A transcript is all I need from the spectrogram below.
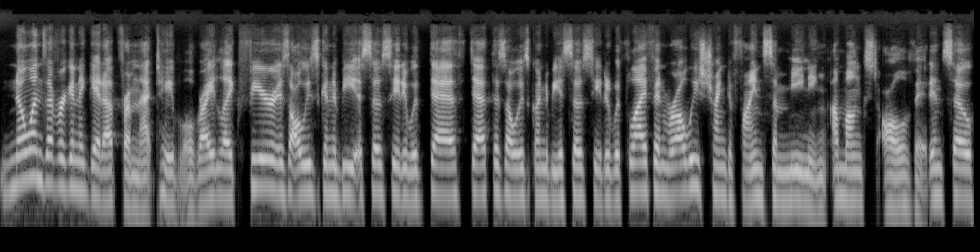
No one's ever going to get up from that table right? Like fear is always going to be associated with death. Death is always going to be associated with life and we're always trying to find some meaning amongst all of it. And so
